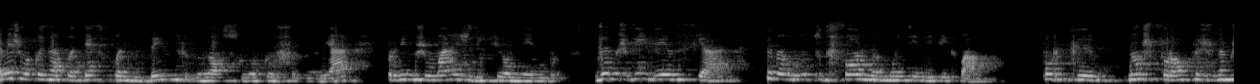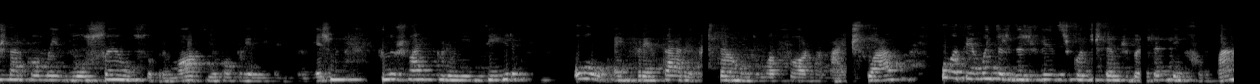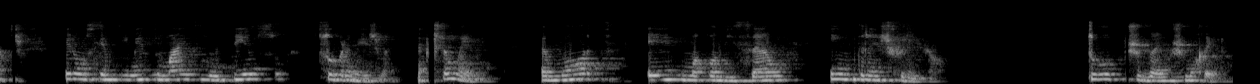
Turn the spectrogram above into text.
A mesma coisa acontece quando dentro do nosso núcleo familiar perdemos mais do que um membro. Vamos vivenciar cada luto de forma muito individual, porque nós próprios vamos estar com uma evolução sobre a morte e o compreendimento da mesma que nos vai permitir ou enfrentar a questão de uma forma mais suave, ou até muitas das vezes, quando estamos bastante informados, ter um sentimento mais intenso sobre a mesma. A questão é: a morte é uma condição intransferível. Todos vamos morrer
